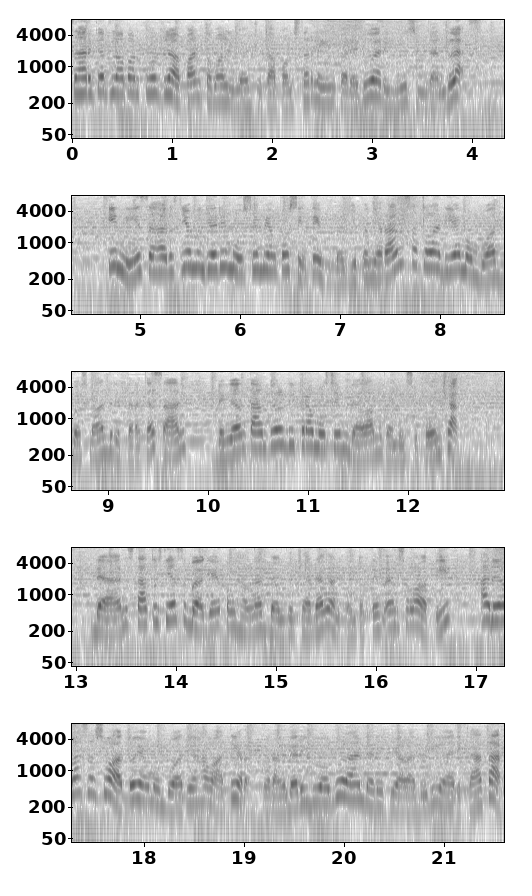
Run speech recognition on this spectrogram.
seharga 88,5 juta pound sterling pada 2019. Ini seharusnya menjadi musim yang positif bagi penyerang setelah dia membuat bos Madrid terkesan dengan tampil di pramusim dalam kondisi puncak. Dan statusnya sebagai penghangat bangku cadangan untuk tim Ancelotti adalah sesuatu yang membuatnya khawatir kurang dari dua bulan dari Piala Dunia di Qatar.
